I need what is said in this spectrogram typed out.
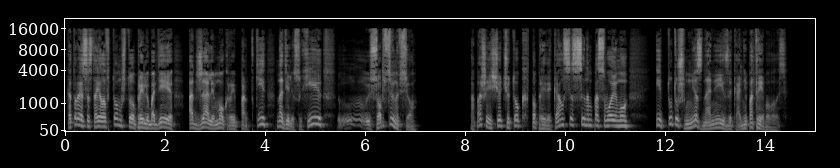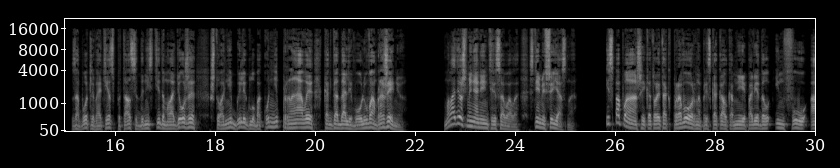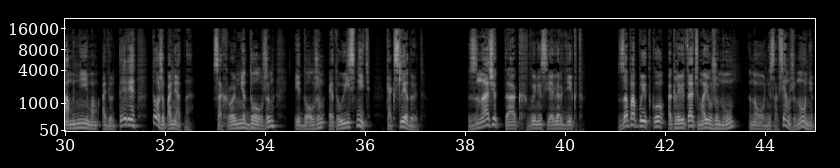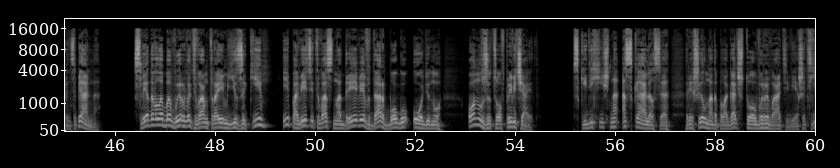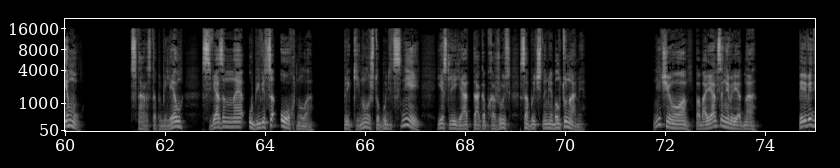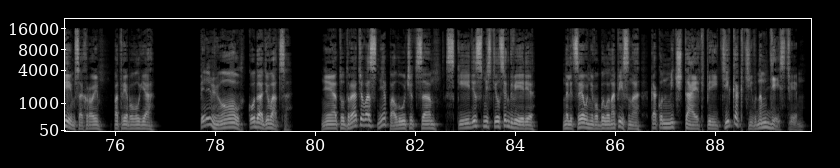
которая состояла в том, что прелюбодеи отжали мокрые портки, надели сухие, и, собственно, все. Папаша еще чуток попререкался с сыном по-своему, и тут уж мне знания языка не потребовалось. Заботливый отец пытался донести до молодежи, что они были глубоко неправы, когда дали волю воображению. Молодежь меня не интересовала, с ними все ясно. И с папашей, который так проворно прискакал ко мне и поведал инфу о мнимом адюльтере, тоже понятно. Сахрой мне должен и должен это уяснить, как следует. Значит так, вынес я вердикт. За попытку оклеветать мою жену, ну, не совсем жену, не принципиально, следовало бы вырвать вам троим языки и повесить вас на древе в дар богу Одину. Он лжецов привечает. Скиди хищно оскалился, решил, надо полагать, что вырывать и вешать ему. Староста побелел, связанная убивица охнула. Прикинула, что будет с ней, если я так обхожусь с обычными болтунами. «Ничего, побояться не вредно. Переведи им, Сахрой», — потребовал я. Перевел, куда деваться? Нет, удрать у вас не получится. Скиди сместился к двери. На лице у него было написано, как он мечтает перейти к активным действиям.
